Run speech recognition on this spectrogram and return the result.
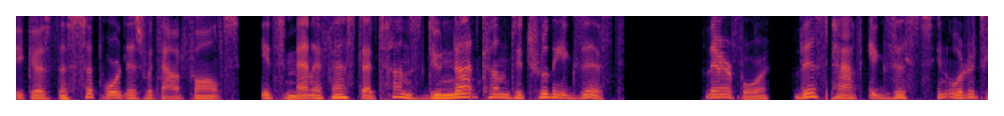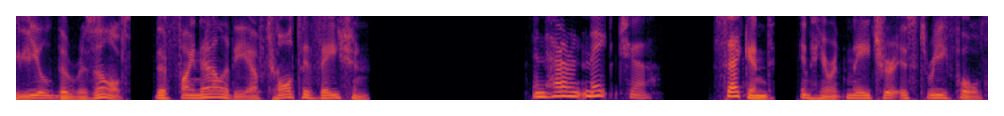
Because the support is without faults, its manifestatons do not come to truly exist. Therefore, this path exists in order to yield the result, the finality of cultivation. Inherent nature. Second, inherent nature is threefold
